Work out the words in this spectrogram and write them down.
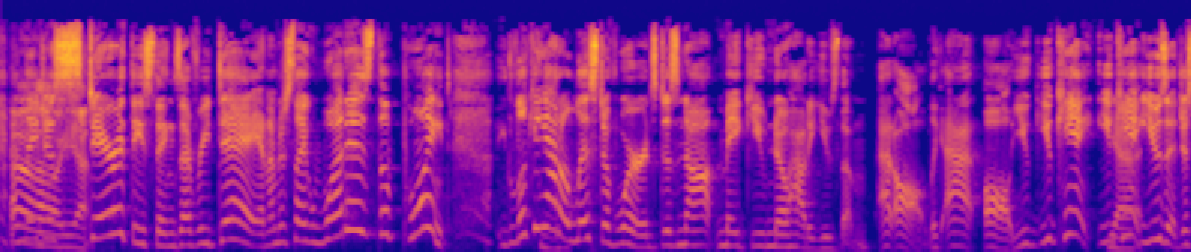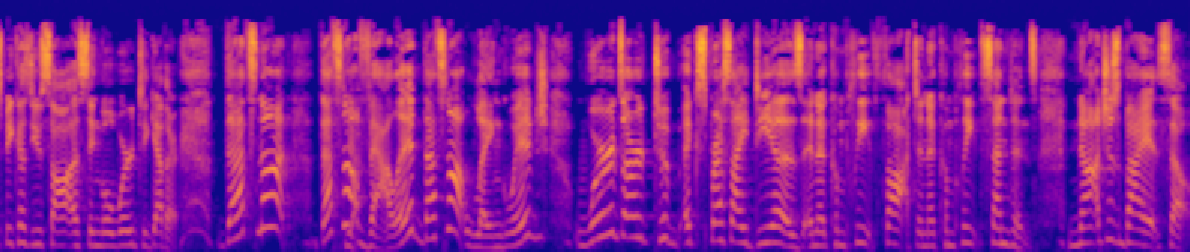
and they Oh, just yeah. stare at these things every day. And I'm just like, what is the point? Looking at a list of words does not make you know how to use them at all. Like at all. You, you can't, you Yeah. can't use it just because you saw a single word together. That's not, that's not valid. That's not language. Words are to express ideas in a complete thought, in a complete sentence, not just by itself.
